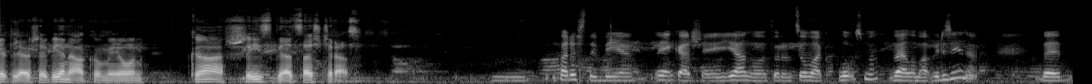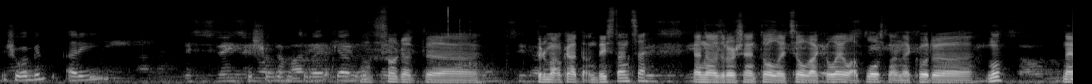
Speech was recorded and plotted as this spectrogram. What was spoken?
iekļauj šie pienākumi un kā šīs gads atšķirās? parasti bija vienkārši jānotur cilvēku plūsma vēlamā virzienā, bet šogad arī. Nu, šogad uh, pirmām kārtām distance jānodrošina to, lai cilvēki lielā plūsmā nekur uh, nu, ne,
